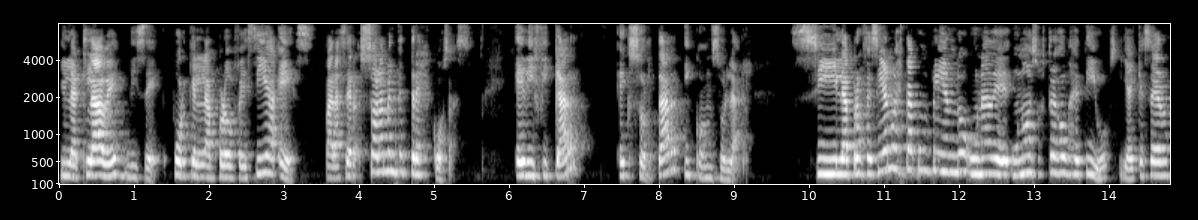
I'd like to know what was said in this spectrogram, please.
Y la clave dice, porque la profecía es para hacer solamente tres cosas edificar, exhortar y consolar. Si la profecía no está cumpliendo una de, uno de esos tres objetivos, y hay que ser,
